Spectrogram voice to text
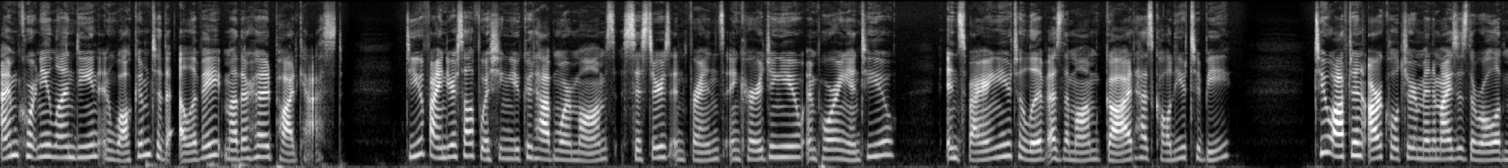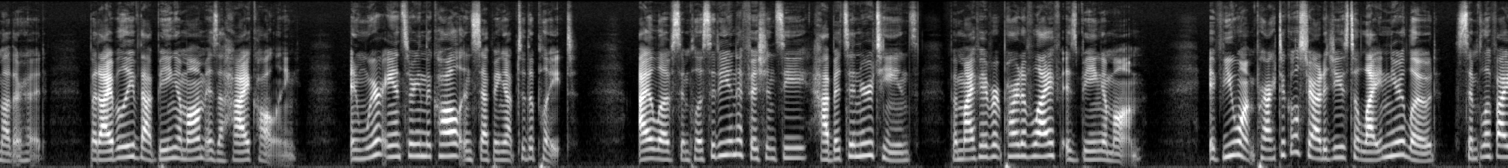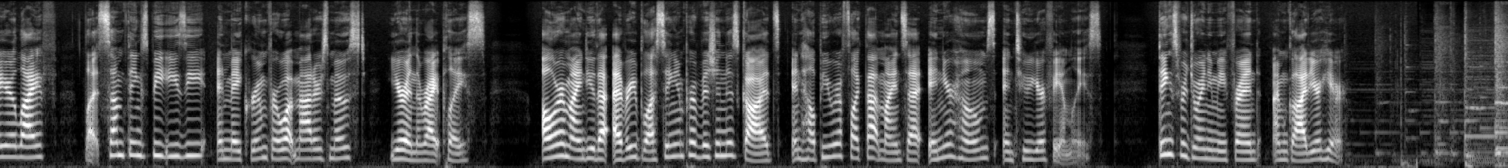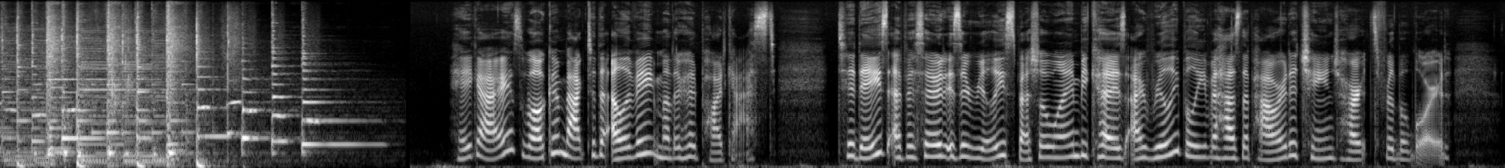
I'm Courtney Lundeen, and welcome to the Elevate Motherhood podcast. Do you find yourself wishing you could have more moms, sisters, and friends encouraging you and pouring into you, inspiring you to live as the mom God has called you to be? Too often, our culture minimizes the role of motherhood, but I believe that being a mom is a high calling, and we're answering the call and stepping up to the plate. I love simplicity and efficiency, habits and routines, but my favorite part of life is being a mom. If you want practical strategies to lighten your load, simplify your life, let some things be easy, and make room for what matters most, you're in the right place. I'll remind you that every blessing and provision is God's and help you reflect that mindset in your homes and to your families. Thanks for joining me, friend. I'm glad you're here. Hey guys, welcome back to the Elevate Motherhood podcast. Today's episode is a really special one because I really believe it has the power to change hearts for the Lord.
